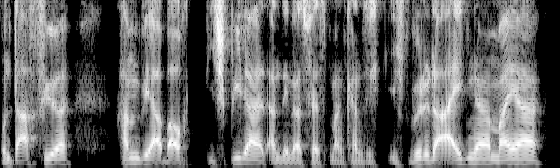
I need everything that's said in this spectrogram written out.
Und dafür haben wir aber auch die Spieler, an denen das festmachen kann. Ich, ich würde da Eigner, Meier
